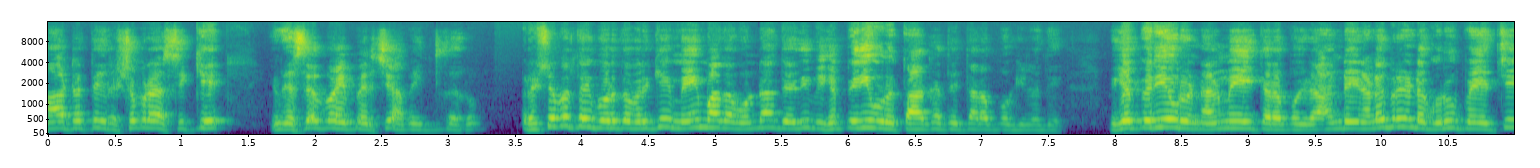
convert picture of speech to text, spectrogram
மாற்றத்தை ரிஷபராசிக்கு இந்த செவ்வாய் பயிற்சி அமைத்து தரும். ரிஷபத்தை பொறுத்த வரைக்கும் மே மாதம் ஒன்றாம் தேதி மிகப்பெரிய ஒரு தாக்கத்தை தரப்போகிறது. மிகப்பெரிய ஒரு நன்மையை தரப்போகிறது. அன்றைய நடைபெறுகின்ற குரு பயிற்சி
